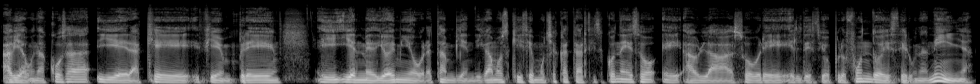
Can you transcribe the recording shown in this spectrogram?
había una cosa y era que siempre, y, en medio de mi obra también, digamos que hice mucha catarsis con eso, eh, hablaba sobre el deseo profundo de ser una niña,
